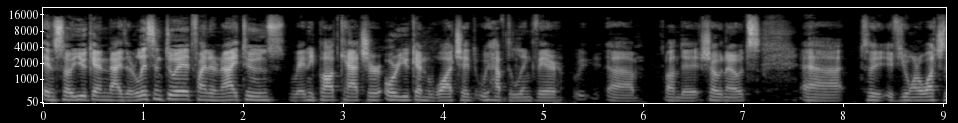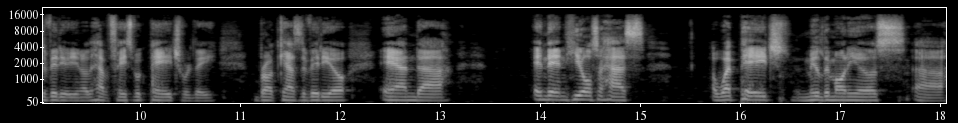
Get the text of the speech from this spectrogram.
and so you can either listen to it, find it on iTunes, any podcatcher, or you can watch it. We have the link there uh, on the show notes. Uh, so if you want to watch the video, you know they have a Facebook page where they broadcast the video, and uh, and then he also has a web page, Mil Demonios. Uh,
